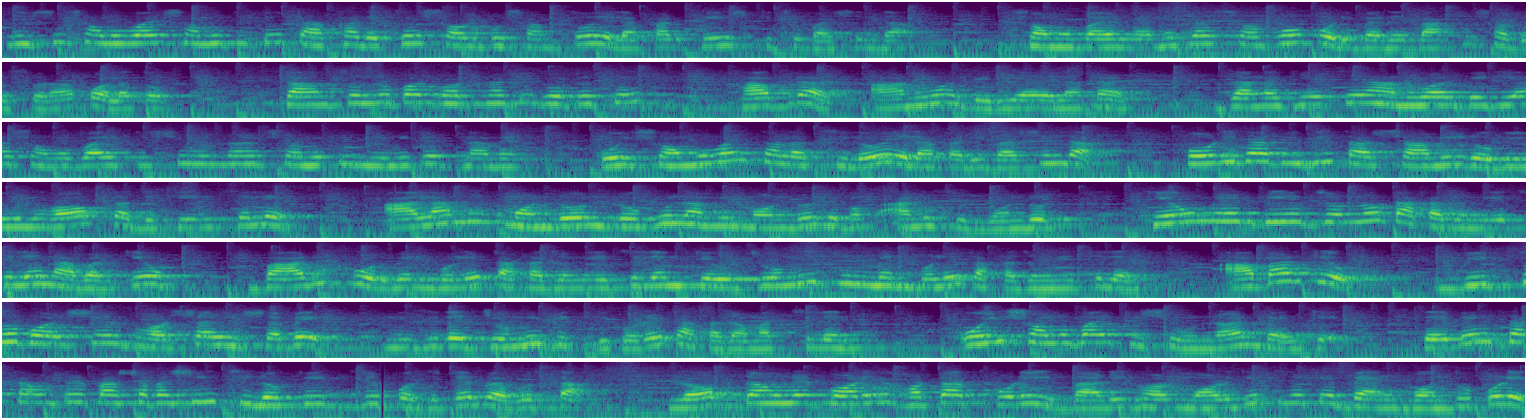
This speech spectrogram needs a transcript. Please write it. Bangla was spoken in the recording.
কৃষি সমবায় সমিতিতে টাকা রেখে সর্বশান্ত এলাকার বেশ কিছু বাসিন্দা। সমবায়ের ম্যানেজার সহ পরিবারের বাকি সদস্যরা পলাতক। চাঞ্চল্যকর ঘটনাটি ঘটেছে হাবড়ার আনোয়ার বেরিয়া এলাকায়। জানা গিয়েছে আনোয়ার বেরিয়া সমবায় কৃষি উন্নয়ন সমিতি লিমিটেড নামে ওই সমবায় চালাচ্ছিল এলাকারই বাসিন্দা। ফরিদা বিবি তার স্বামী রবিউল হক, তাদের তিন ছেলে। আলামিন মণ্ডল, রঘুল আমিন মণ্ডল এবং আনিসুল মণ্ডল। কেউ মেয়ের বিয়ের জন্য টাকা জমিয়েছিলেন, আবার কেউ বাড়ি করবেন বলে টাকা জমিয়েছিলেন, কেউ জমি কিনবেন বলে টাকা জমিয়েছিলেন। আবার কেউ বৃদ্ধ বয়সের ভরসা হিসাবে নিজেদের জমি বিক্রি করে টাকা জমাচ্ছিলেন। ওই সমবায় কৃষি উন্নয়ন ব্যাংকে। সেভিংস অ্যাকাউন্টের পাশাপাশি ছিল ফিক্সড ডিপোজিটের ব্যবস্থা। লকডাউনের পরে হঠাৎ করেই বাড়িঘর মর্গেজ রেখে ব্যাংক বন্ধ করে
